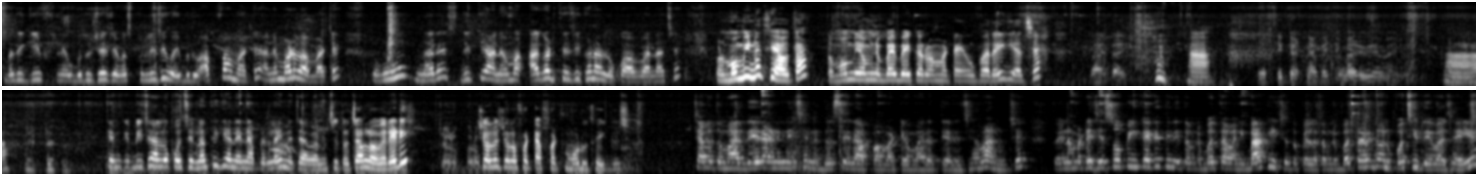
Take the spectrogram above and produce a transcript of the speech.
બધી ગિફ્ટ ને એવું બધું જે જે વસ્તુ લીધી હોય એ બધું આપવા માટે અને મળવા માટે. તો હું નરેશ દિત્યા અને એમાં આગળથી હજી ઘણા લોકો આવવાના છે. પણ મમ્મી નથી આવતા તો મમ્મી અમને બાય બાય કરવા માટે અહીં ઊભા રહી ગયા છે. હા. હા. કેમ કે બીજા લોકો જે નથી ગયા ને એને આપણે લઈને જવાનું છે. તો ચાલો હવે રેડી ચલો બરોબર. ચલો ચલો ફટાફટ મોડું થઈ ગયું છે. ચાલો તો મારા દેરાણીને છે ને દશેરા આપવા માટે અમારે અત્યારે જવાનું છે. તો એના માટે જે શોપિંગ કરી હતી ને તમને બતાવવાની બાકી છે. તો પહેલાં તમને બતાવી દો ને પછી દેવા જઈએ.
